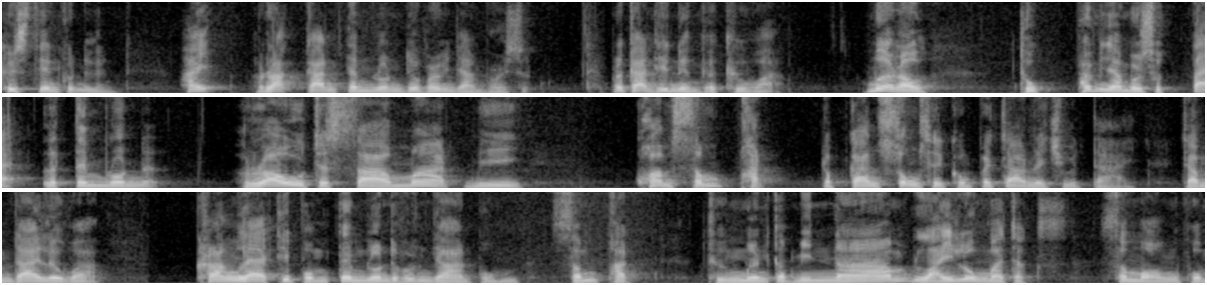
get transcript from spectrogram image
คริสเตียนคนอื่น ให้รักการเต็มล้นด้วยพระวิญญาณบริสุทธิ์ ประการที่หนึ่งก็คือว่า เมื่อเราถูกพระวิญญาณบริสุทธิ์แตะและเต็มล้นนะเราจะสามารถมีความสัมผัส กับการทรงสถิตของพระเจ้าในชีวิตได้จำได้เลยว่า ครั้งแรกที่ผมเต็มล้นด้วยพระวิญญาณ ผมสัมผัสถึงเหมือนกับมีน้ำไหลลงมาจากสมองของผม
